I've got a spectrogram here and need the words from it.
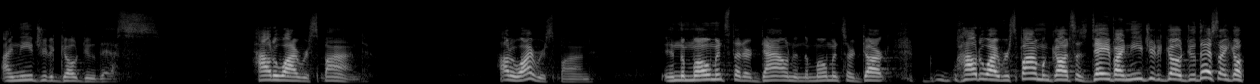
I need you to go do this. How do I respond? How do I respond? In the moments that are down, in the moments are dark, how do I respond when God says, Dave, I need you to go do this? I go,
